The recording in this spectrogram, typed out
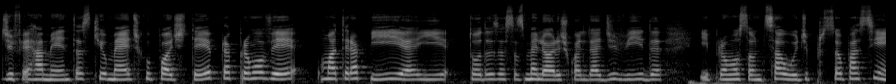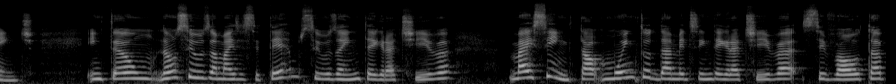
de ferramentas que o médico pode ter para promover uma terapia e todas essas melhores de qualidade de vida e promoção de saúde para o seu paciente. Então, não se usa mais esse termo, se usa integrativa, mas sim, tal, muito da medicina integrativa se volta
